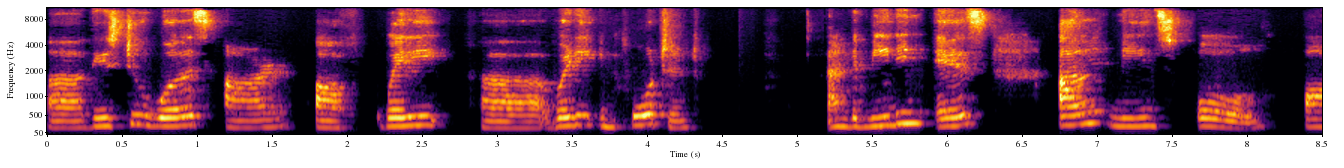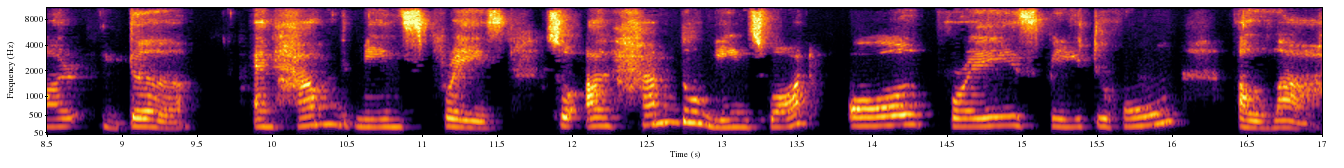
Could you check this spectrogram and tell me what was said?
uh, these two words are of very, uh, very important. And the meaning is, Al means all or the, and hamd means praise. So alhamdu means what? All praise be to whom? Allah.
